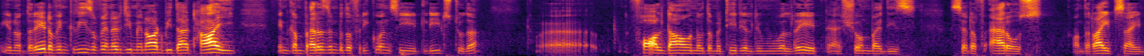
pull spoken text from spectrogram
you know the rate of increase of energy may not be that high in comparison to the frequency it leads to the uh, fall down of the material removal rate as shown by these set of arrows on the right side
